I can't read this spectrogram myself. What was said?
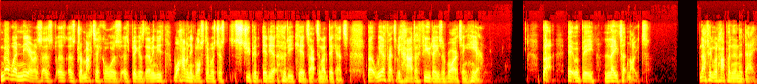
nowhere near as as as, as dramatic or as, as big as they, I mean these, what happened in Gloucester was just stupid idiot hoodie kids acting like dickheads. But we effectively had a few days of rioting here. But it would be late at night nothing would happen in a day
